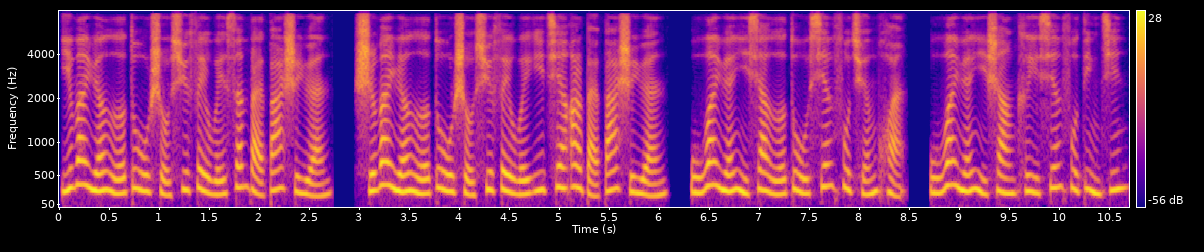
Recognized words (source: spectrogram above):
一万元额度手续费为三百八十元，十万元额度手续费为一千二百八十元，五万元以下额度先付全款，五万元以上可以先付定金，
